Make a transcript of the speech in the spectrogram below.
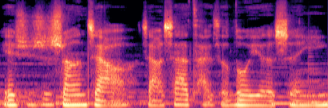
也许是双脚脚下踩着落叶的声音。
